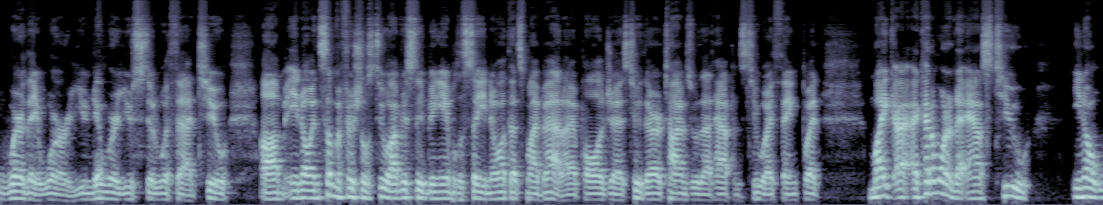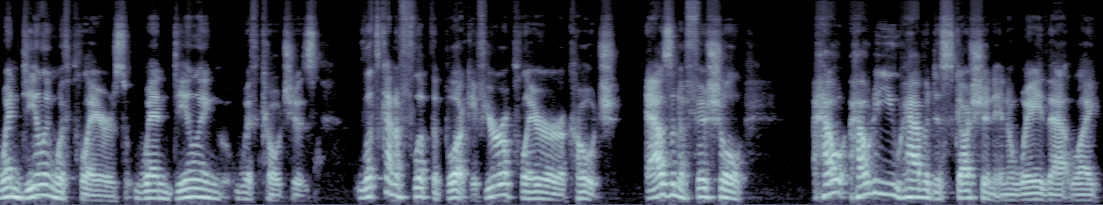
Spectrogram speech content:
where they were. You knew where you stood with that too. Um you know and some officials too obviously being able to say you know what? That's my bad. I apologize too. There are times where that happens too i think. But mike i, I kind of wanted to ask too you know when dealing with players when dealing with coaches let's kind of flip the book. If you're a player or a coach as an official how how do you have a discussion in a way that like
